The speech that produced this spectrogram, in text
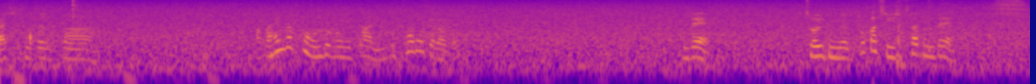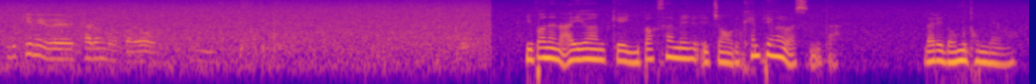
날씨 진짜 좋다. 아까 핸드폰 온도 보니까 28도더라고. 근데 저희 동네도 똑같이 24도인데 느낌이 왜 다른 걸까요? 이번엔 아이와 함께 2박 3일 일정으로 캠핑을 왔습니다. 날이 너무 덥네요.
